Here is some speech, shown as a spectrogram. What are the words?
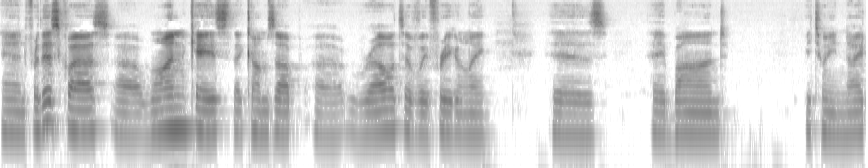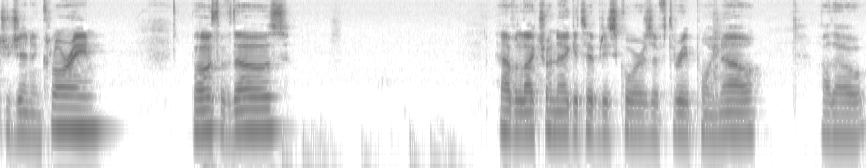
and for this class, uh, one case that comes up uh, relatively frequently is a bond between nitrogen and chlorine. Both of those have electronegativity scores of 3.0, although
